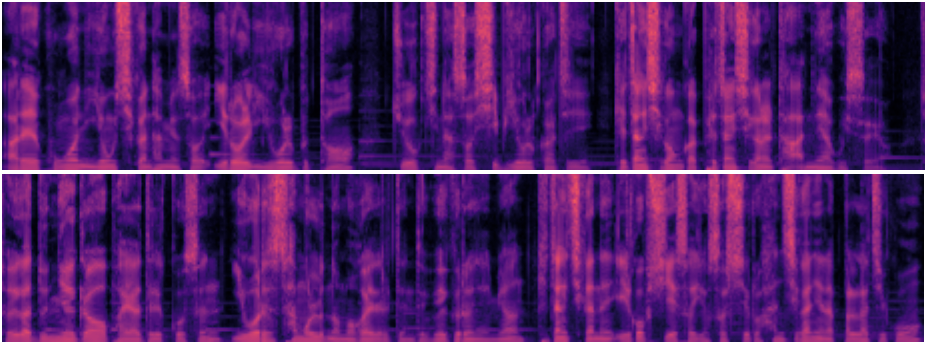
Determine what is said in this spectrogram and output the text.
아래 공원 이용 시간 하면서 1월, 2월부터 쭉 지나서 12월까지 개장 시간과 폐장 시간을 다 안내하고 있어요. 저희가 눈여겨봐야 될 곳은 2월에서 3월로 넘어가야 될 텐데 왜 그러냐면 개장 시간은 7시에서 6시로 1시간이나 빨라지고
